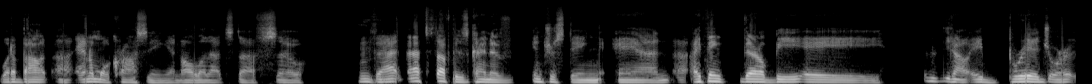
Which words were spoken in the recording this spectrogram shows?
what about uh, Animal Crossing and all of that stuff? So Mhm. that that stuff is kind of interesting and uh, i think there'll be a you know a bridge or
